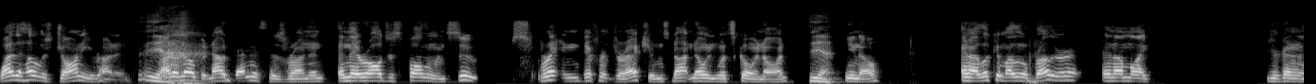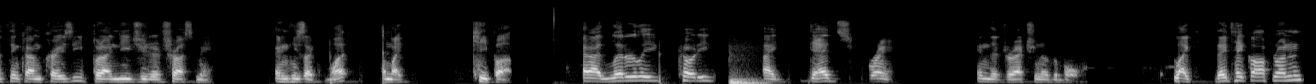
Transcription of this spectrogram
why the hell was Johnny running? Yeah. I don't know, but now Dennis is running. And they were all just following suit, sprinting different directions, not knowing what's going on, Yeah. you know? And I look at my little brother and I'm like, you're going to think I'm crazy, but I need you to trust me. And he's like, what? I'm like, keep up. And I literally, Cody, I dead sprint in the direction of the bull. Like they take off running.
